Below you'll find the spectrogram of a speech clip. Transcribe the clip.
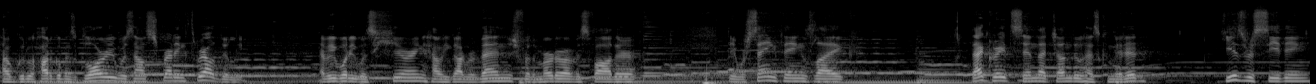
how Guru Hargobind's glory was now spreading throughout Delhi. Everybody was hearing how he got revenge for the murder of his father. They were saying things like, that great sin that Chandu has committed, he is receiving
